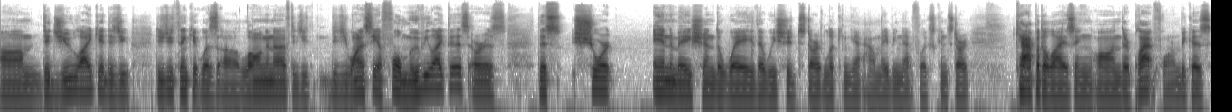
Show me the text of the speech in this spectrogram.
Um, did you like it? Did you did you think it was uh, long enough? Did you did you want to see a full movie like this, or is this short animation the way that we should start looking at how maybe Netflix can start capitalizing on their platform because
